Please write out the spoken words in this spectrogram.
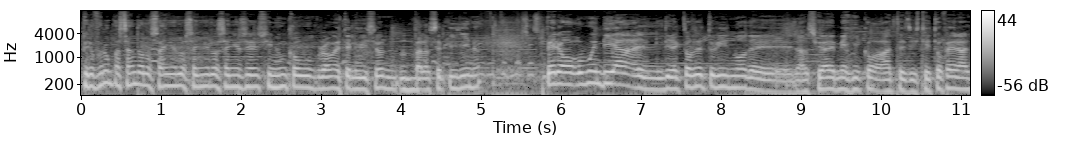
Pero fueron pasando los años, los años, los años y nunca hubo un programa de televisión para Cepillino. Pero un buen día el director de turismo de la Ciudad de México, antes Distrito Federal,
